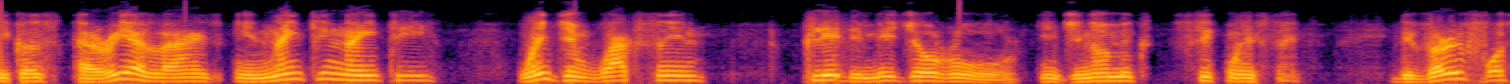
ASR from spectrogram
because I realized in 1990 when Jim Watson played a major role in genomic sequencing, the very first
